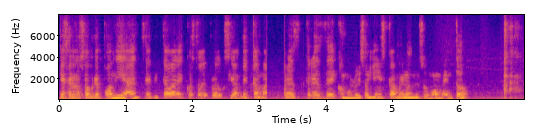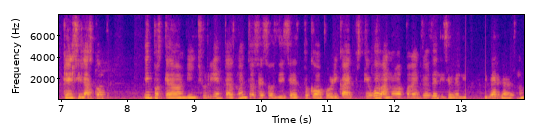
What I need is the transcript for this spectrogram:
que se lo sobreponían, se evitaban el costo de producción de cámaras 3D, como lo hizo James Cameron en su momento, que él sí las compró, y pues quedaban bien churrientas, ¿no? Entonces eso dices, tú como público, pues qué hueva, no va a pagar en 3D ni se ven ni vergas, ¿no?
